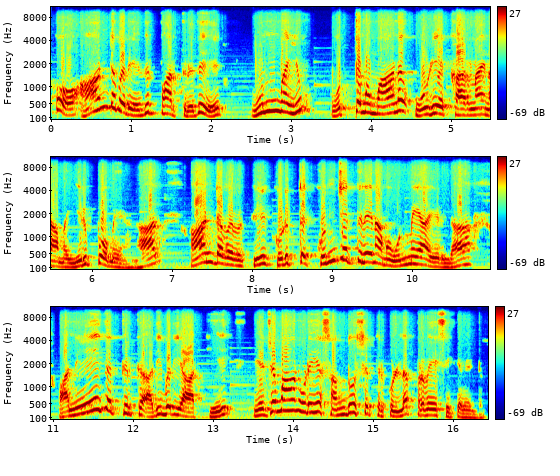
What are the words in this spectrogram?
அப்போ ஆண்டவர் எதிர்பார்க்கிறது உண்மையும் உத்தமமான ஊழியக்காரனாய் நாம இருப்போமே ஆனால் ஆண்டவருக்கு கொடுத்த கொஞ்சத்திலே நாம உண்மையா இருந்தா அநேகத்திற்கு அதிபதியாக்கி எஜமானுடைய சந்தோஷத்திற்குள்ள பிரவேசிக்க வேண்டும்.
